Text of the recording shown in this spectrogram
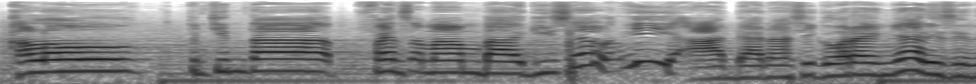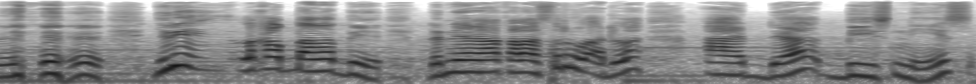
Kalau pencinta fans sama Mbak Gisel, ih ada nasi gorengnya di sini. Jadi lengkap banget nih. Dan yang gak kalah seru adalah ada bisnis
